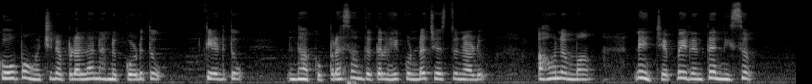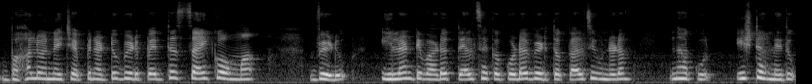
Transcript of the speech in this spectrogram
కోపం వచ్చినప్పుడల్లా నన్ను కొడుతూ తిడుతూ నాకు ప్రశాంతత లేకుండా చేస్తున్నాడు. అవునమ్మా నేను చెప్పేదంతా నిజం. బాలు అన్నయ్య చెప్పినట్టు వీడు పెద్ద సైకో అమ్మా. వీడు ఇలాంటి వాడో తెలిసాక కూడా వీడితో కలిసి ఉండడం నాకు ఇష్టం లేదు.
